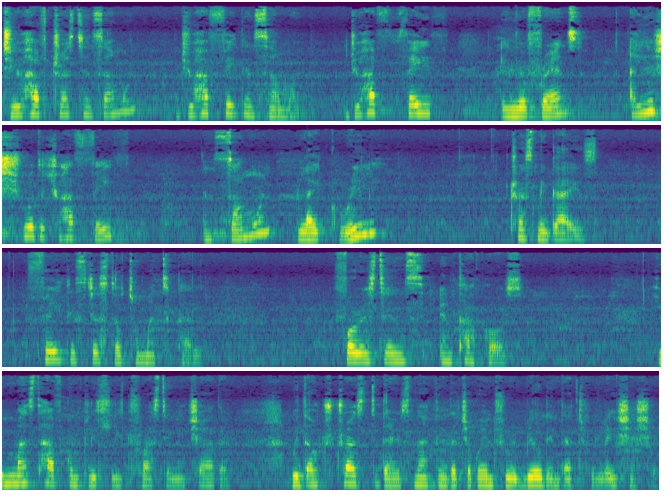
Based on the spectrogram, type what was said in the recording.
Do you have trust in someone? Do you have faith in someone? Do you have faith in your friends? Are you sure that you have faith in someone? Like, really? Trust me, guys. Faith is just automatically. For instance, in couples, you must have completely trust in each other. Without trust, there is nothing that you're going to rebuild in that relationship.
